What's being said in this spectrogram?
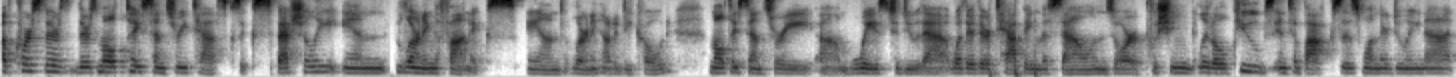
Of course, there's there's multi-sensory tasks, especially in learning the phonics and learning how to decode. Multi-sensory um, ways to do that, whether they're tapping the sounds or pushing little cubes into boxes when they're doing that,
